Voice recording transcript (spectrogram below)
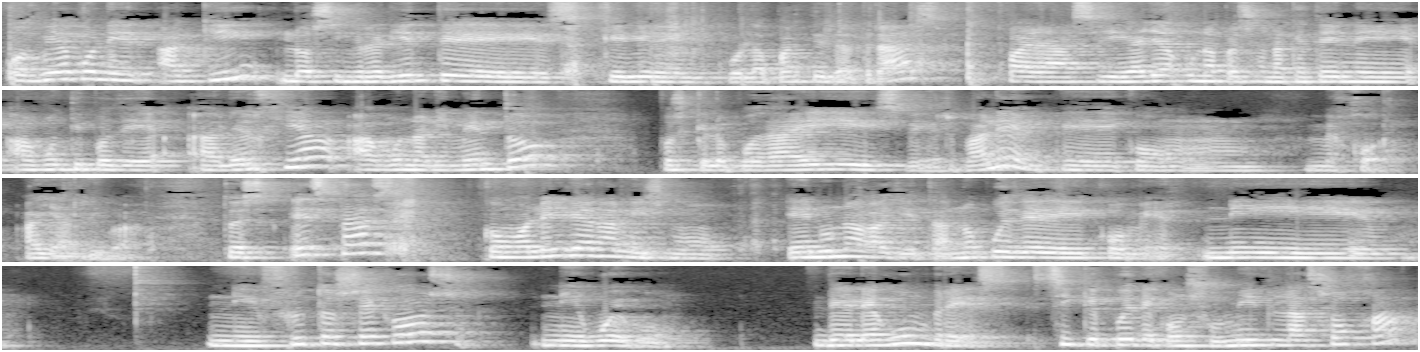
Os voy a poner aquí los ingredientes que vienen por la parte de atrás para si hay alguna persona que tiene algún tipo de alergia a algún alimento, pues que lo podáis ver, ¿vale? Eh, con mejor, ahí arriba. Entonces, estas, como Leire ahora mismo en una galleta no puede comer ni, ni frutos secos ni huevo. De legumbres sí que puede consumir la soja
